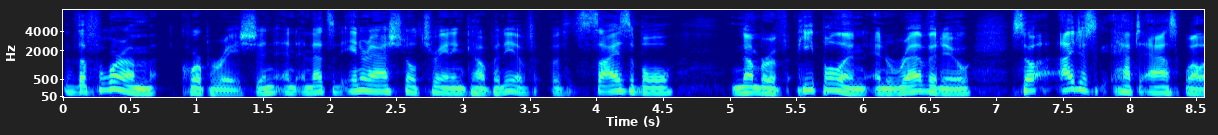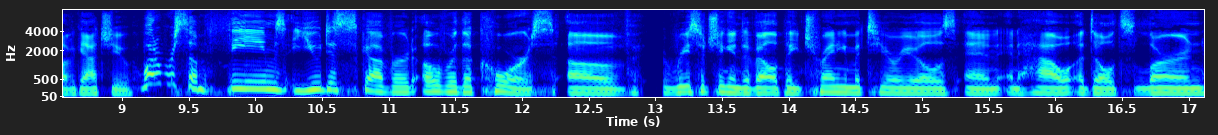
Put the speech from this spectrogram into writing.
the Forum Corporation, and, and that's an international training company of, of sizable number of people and, and revenue. So I just have to ask while I've got you, what were some themes you discovered over the course of researching and developing training materials and, and how adults learn?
